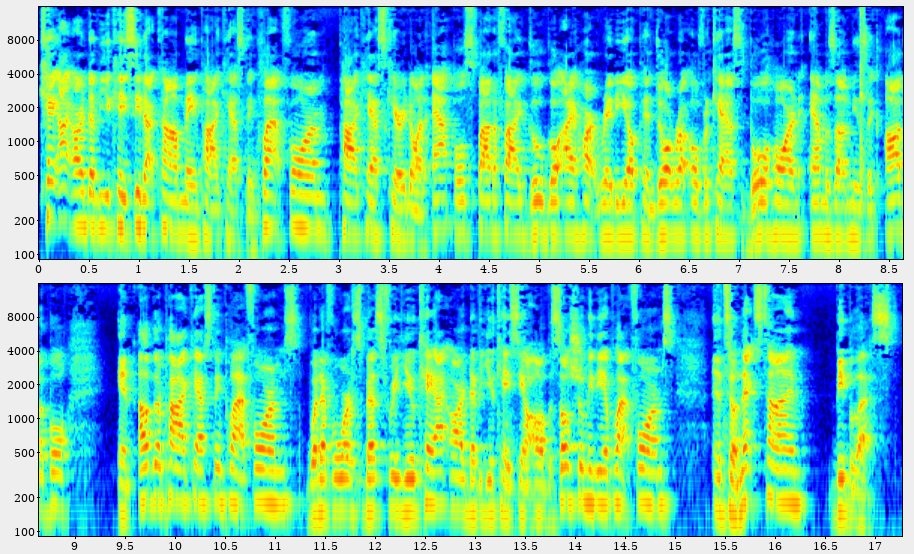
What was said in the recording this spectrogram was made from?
KIRWKC.com, main podcasting platform. Podcast carried on Apple, Spotify, Google, iHeartRadio, Pandora, Overcast, Bullhorn, Amazon Music, Audible, and other podcasting platforms. Whatever works best for you. KIRWKC on all the social media platforms. Until next time, be blessed.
